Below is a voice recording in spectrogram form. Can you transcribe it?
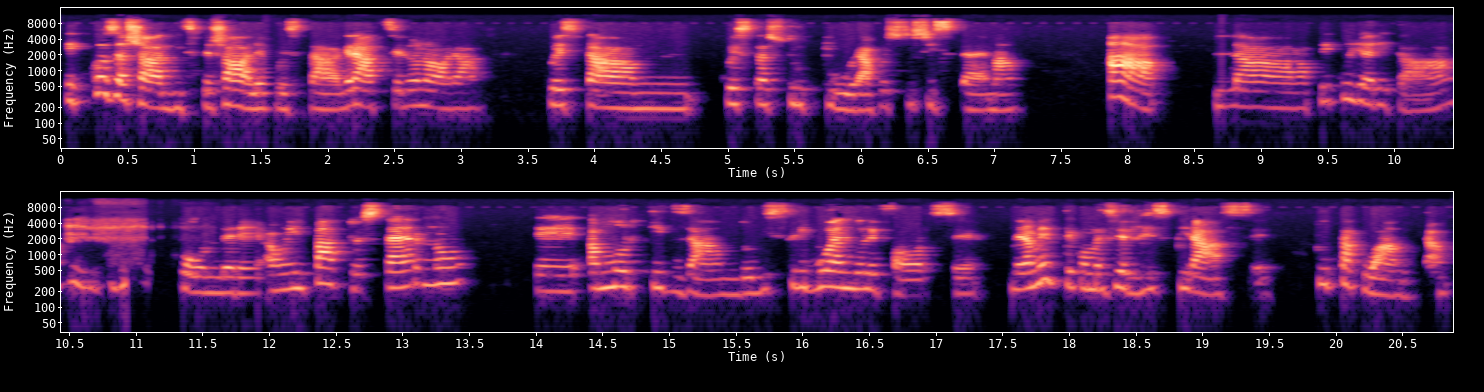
E cosa c'ha di speciale questa, grazie Leonora, questa, questa struttura, questo sistema? Ha la peculiarità di rispondere a un impatto esterno eh, ammortizzando, distribuendo le forze, veramente come se respirasse, tutta quanta.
